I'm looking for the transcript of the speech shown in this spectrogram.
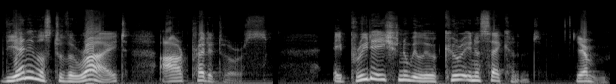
The animals to the right are predators. A predation will occur in a second. Yum!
